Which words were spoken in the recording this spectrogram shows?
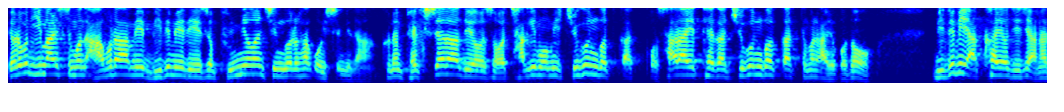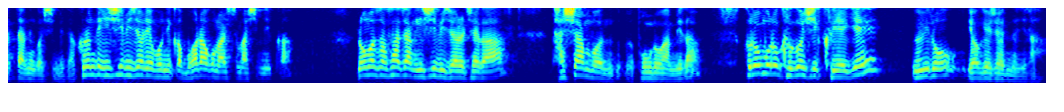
여러분 이 말씀은 아브라함의 믿음에 대해서 분명한 증거를 하고 있습니다. 그는 백세나 되어서 자기 몸이 죽은 것 같고 사라의 태가 죽은 것 같음을 알고도 믿음이 약하여지지 않았다는 것입니다. 그런데 22절에 보니까 뭐라고 말씀하십니까? 로마서 4장 22절을 제가 다시 한번 봉독합니다. 그러므로 그것이 그에게 의로 여겨졌느니라.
